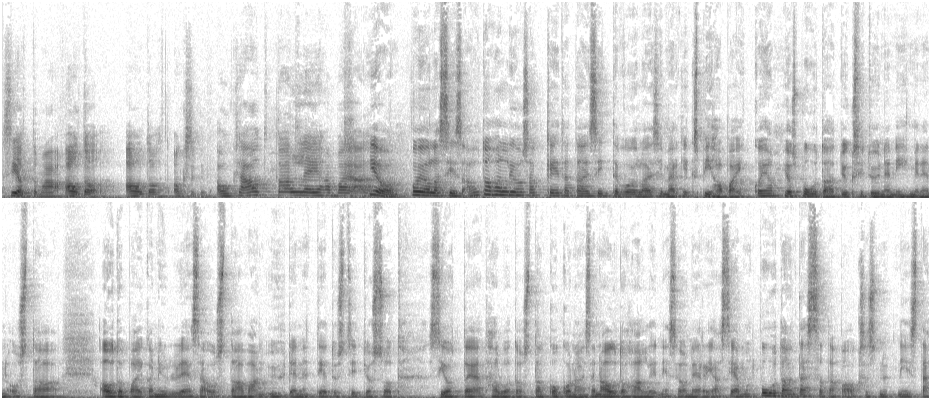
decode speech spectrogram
sijoittamaan auto, auto onko, se, onko se autotalleihan vai? Joo, voi olla siis autohalliosakkeita tai sitten voi olla esimerkiksi pihapaikkoja. Jos puhutaan, että yksityinen ihminen ostaa autopaikan, niin yleensä ostaa vain yhden. Et tietysti jos olet sijoittajat haluat ostaa kokonaisen autohallin, niin se on eri asia. Mutta puhutaan tässä tapauksessa nyt niistä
